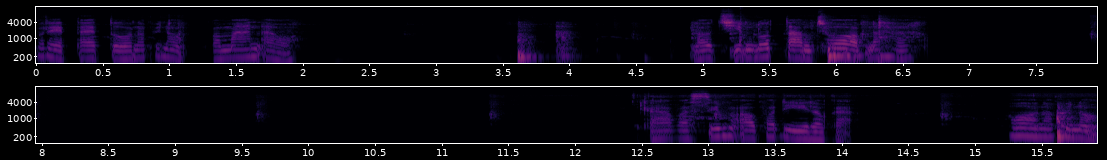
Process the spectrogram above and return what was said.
บริเวตายตัวนะพี่น้องประมาณเอา เราชิมรสตามชอบนะคะกาวาซิมเอาพอดีแล้วกะ พ่อนะพี่น้อง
